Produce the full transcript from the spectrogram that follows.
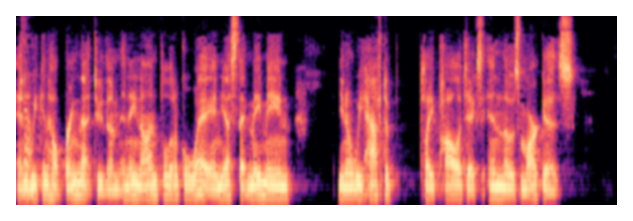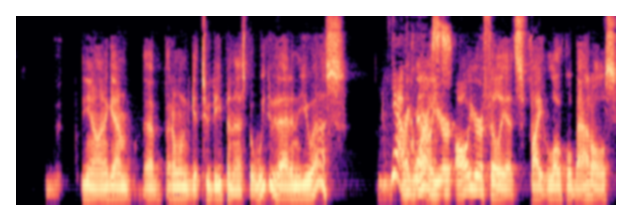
and Yeah. we can help bring that to them in a non-political way. And yes, that may mean, you know, we have to play politics in those markets. You know, and again, uh, I don't want to get too deep in this, but we do that in the U.S yeah, right now your all your affiliates fight local battles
